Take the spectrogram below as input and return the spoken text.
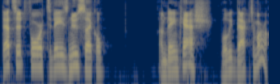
That's it for today's news cycle. I'm Dane Cash. We'll be back tomorrow.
